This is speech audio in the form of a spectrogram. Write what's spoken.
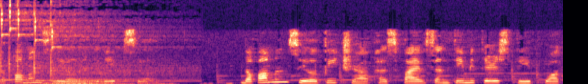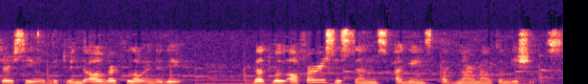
the common seal and the deep seal. The common seal P-trap has 5 cm deep water seal between the overflow and the dip that will offer resistance against abnormal conditions.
